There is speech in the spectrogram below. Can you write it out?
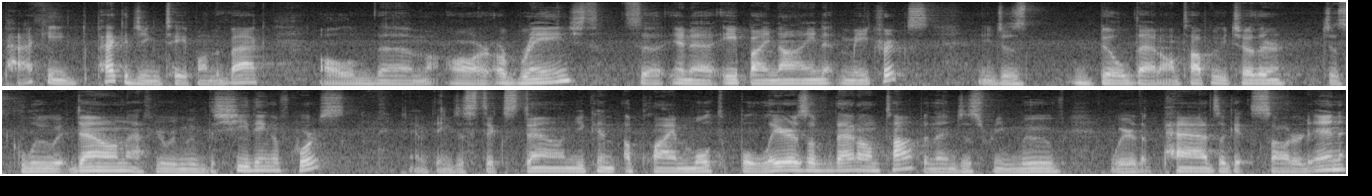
packing packaging tape on the back. All of them are arranged in an 8x9 matrix. You just build that on top of each other, just glue it down after you remove the sheathing, of course. Everything just sticks down. You can apply multiple layers of that on top and then just remove where the pads will get soldered in.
